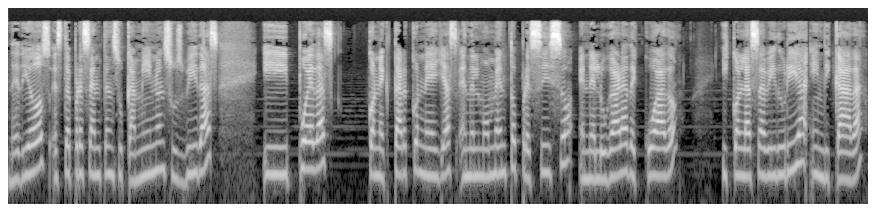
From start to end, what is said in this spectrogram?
de Dios esté presente en su camino, en sus vidas y puedas conectar con ellas en el momento preciso, en el lugar adecuado y con la sabiduría indicada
